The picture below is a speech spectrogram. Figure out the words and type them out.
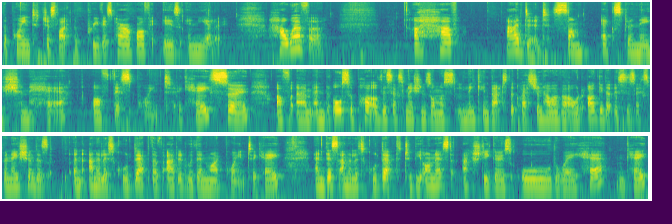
the point, just like the previous paragraph, is in yellow. However, I have added some explanation here of this point. Okay, so of um, and also part of this explanation is almost linking back to the question. However, I would argue that this is explanation. There's an analytical depth I've added within my point. Okay, and this analytical depth, to be honest, actually goes all the way here. Okay,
